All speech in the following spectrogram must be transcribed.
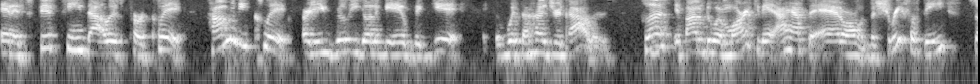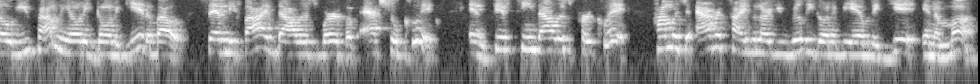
and it's fifteen dollars per click, how many clicks are you really going to be able to get with a hundred dollars? Plus, if I'm doing marketing, I have to add on the Sharifa fee. So you probably only going to get about $75 worth of actual clicks and $15 per click how much advertising are you really going to be able to get in a month?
